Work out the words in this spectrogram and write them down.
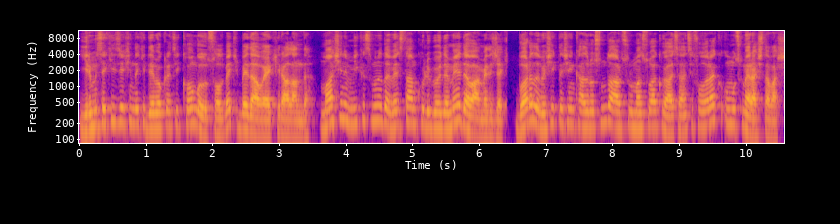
28 yaşındaki Demokratik Kongolu sol bek bedavaya kiralandı. Maaşının bir kısmını da West Ham kulübü ödemeye devam edecek. Bu arada Beşiktaş'ın kadrosunda Artur Masuaku'ya alternatif olarak Umut Meraş da var.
